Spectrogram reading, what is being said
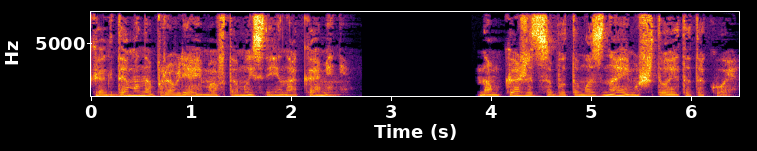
Когда мы направляем автомыслие на камень, нам кажется, будто мы знаем, что это такое.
